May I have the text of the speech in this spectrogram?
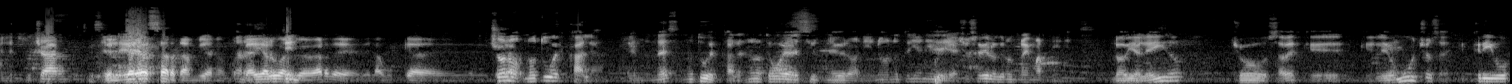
el escuchar, el leer. ser también, ¿no? Porque Bueno, hay algo en el beber de, de la búsqueda de... de- Yo no, no tuve escala, ¿entendés? No tuve escala, no te voy a decir Negroni, no, no tenía ni idea. Yo sabía lo que era un Dry Martini. Lo había leído, yo sabes que, leo mucho, sabes que escribo,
